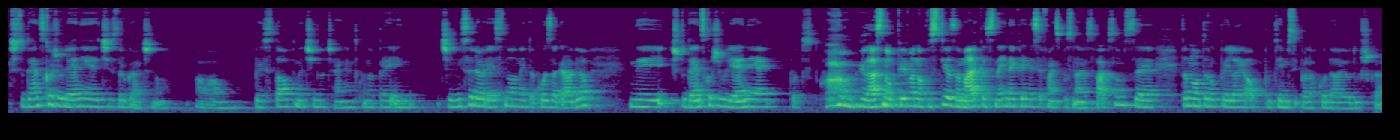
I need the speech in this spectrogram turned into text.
Študentsko življenje je čisto drugačno. Um, pristop, način učenja in tako naprej. In če mislijo resno, naj tako zagrabijo, naj študentsko življenje, kot tako glasno opevano, pustijo za malce kasneje, najprej ne se fajn spoznajo s faksom, se tam noter opelajo, potem si pa lahko dajo duška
